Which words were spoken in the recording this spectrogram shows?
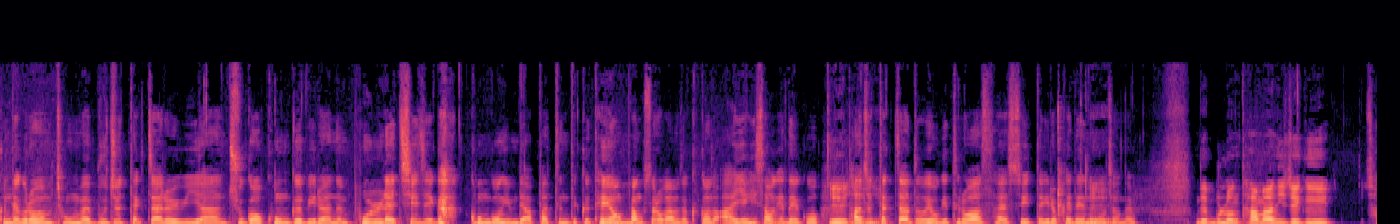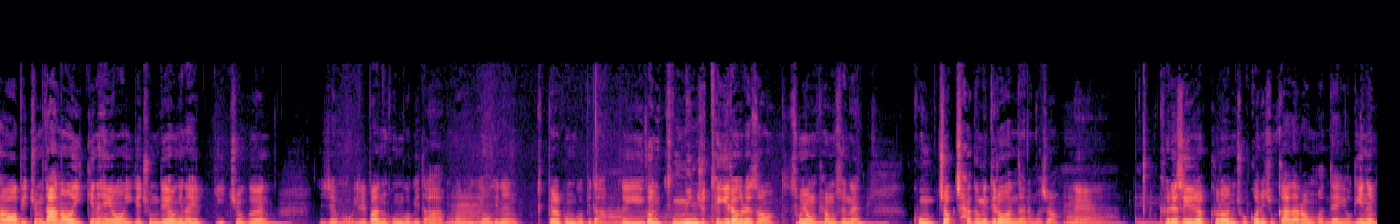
근데 그럼 정말 무주택자를 위한 주거 공급이라는 본래 취지가 공공임대 아파트인데 그 대형 음. 평수로 가면서 그건 아예 희석이 되고 예, 예, 예. 다주택자도 여기 들어와서 살 수 있다 이렇게 되는 네. 거잖아요. 근데 물론 다만 이제 그 사업이 좀 나눠 있긴 해요. 이게 중대형이나 이- 이쪽은 이제 뭐 일반 공급이다. 뭐 음. 여기는 특별 공급이다. 아. 그 이건 국민주택이라 그래서 소형 평수는 공적 자금이 들어간다는 거죠. 네. 그래서 이런 그런 조건이 좀 까다로운 건데 여기는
